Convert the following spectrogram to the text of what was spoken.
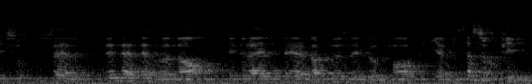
et surtout celle des intervenants et de la SPL Basse Développement qui a mis ça sur pied.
